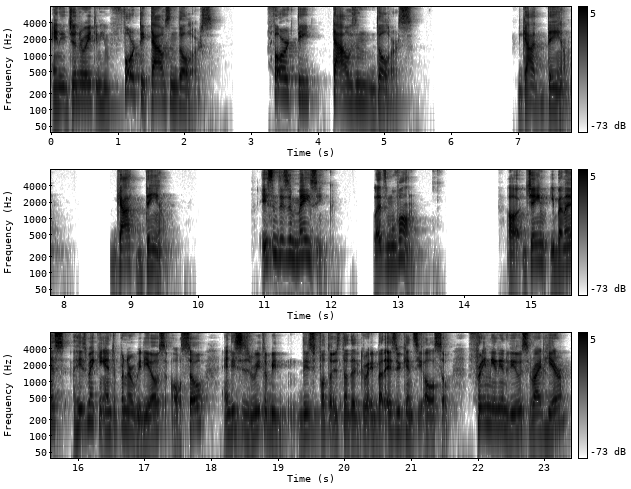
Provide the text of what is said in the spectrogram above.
and it generating him $40,000. $40,000. God damn. God damn. Isn't this amazing? Let's move on. Uh, James Ibanez, he's making entrepreneur videos also, and this is a little bit, this photo is not that great, but as you can see also, 3 million views right here,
